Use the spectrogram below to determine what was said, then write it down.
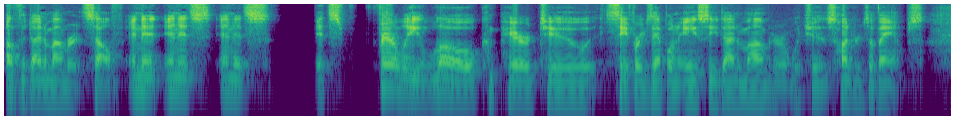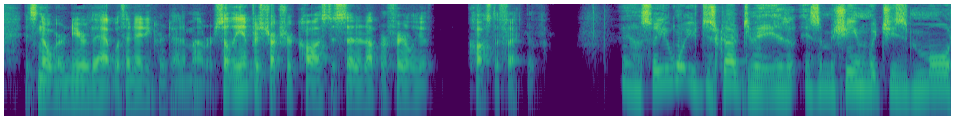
of the dynamometer itself, and it and it's and it's it's fairly low compared to, say, for example, an AC dynamometer, which is hundreds of amps. It's nowhere near that with an eddy current dynamometer. So the infrastructure costs to set it up are fairly cost effective. Yeah, so you, what you described to me is, is a machine which is more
